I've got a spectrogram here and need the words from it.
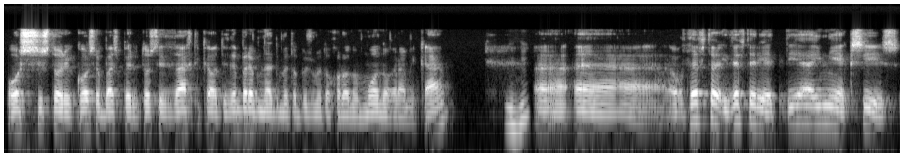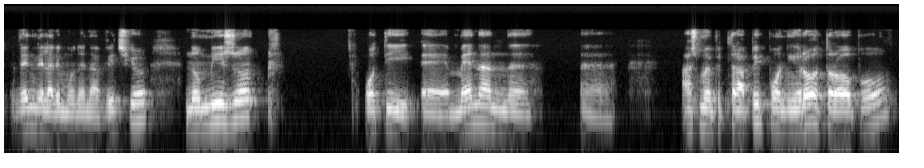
ως ιστορικός, εν πάση περιπτώσει, διδάχτηκα ότι δεν πρέπει να αντιμετωπίζουμε τον χρόνο μόνο γραμμικά. Ε, ε, η δεύτερη αιτία είναι η εξής. Δεν είναι δηλαδή μόνο ένα βίτσιο. Νομίζω ότι ε, με έναν ε, ας μου επιτραπεί πονηρό τρόπο ε,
